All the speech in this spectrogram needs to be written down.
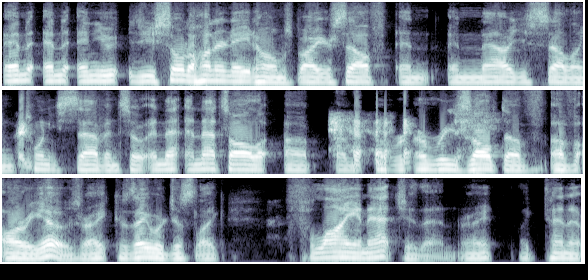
And and and you you sold 108 homes by yourself and and now you're selling 27 so and that and that's all a, a, a result of of reos right? Because they were just like flying at you then right? Like 10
